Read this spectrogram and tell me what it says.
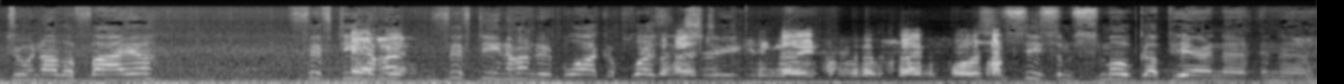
Route to another fire. 1500, 1500 block of Pleasant Street. I'm going to sign the floor. I see some smoke up here in the in the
